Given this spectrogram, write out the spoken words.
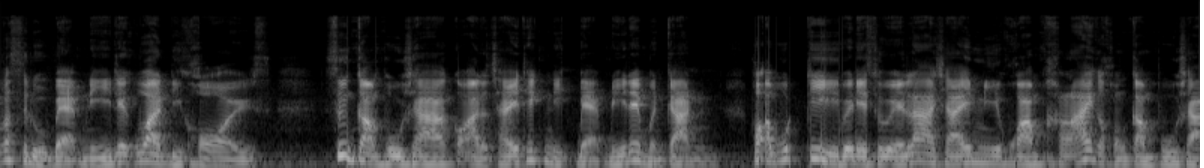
วัสดุแบบนี้เรียกว่า decoys ซึ่งกัมพูชาก็อาจจะใช้เทคนิคแบบนี้ได้เหมือนกัน เพราะอาวุธที่เวเนซุเอลาใช้มีความคล้ายกับของกัมพูชา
